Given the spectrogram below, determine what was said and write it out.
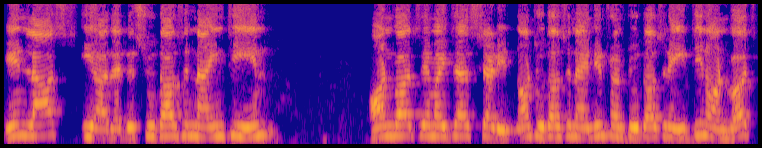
in last year, that is 2019, onwards they might have studied, not 2019, from 2018 onwards,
